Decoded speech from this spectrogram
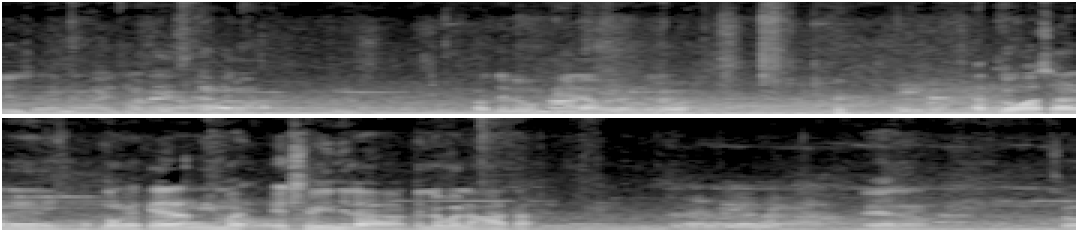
So, isa na mga idol. Oh, dalawang pila ko yan, dalawa. Tatlo nga sana yun eh. Tatlo nga. Kaya lang, yung x-ray nila, dalawa lang ata. Ayan o. So,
